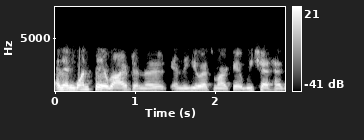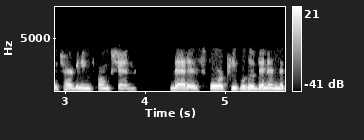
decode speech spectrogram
And then once they arrived in the in the U.S. market, WeChat has a targeting function that is for people who have been in the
